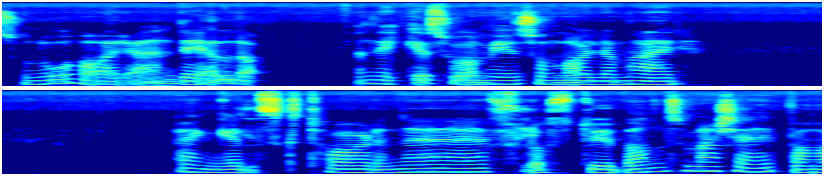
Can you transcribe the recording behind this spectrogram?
Så nå har jeg en del, da. Men ikke så mye som alle de her engelsktalende flosstubene som jeg ser på.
